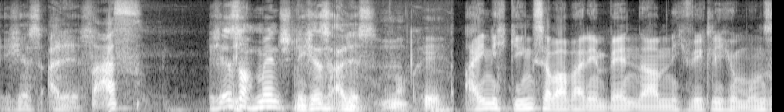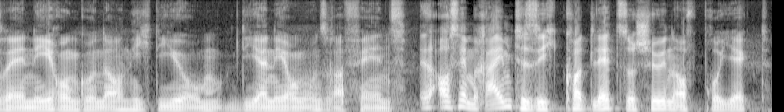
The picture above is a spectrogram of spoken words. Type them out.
Ich esse alles. Was? Ich esse auch Menschen, ich esse alles. Okay. Eigentlich ging es aber bei den Bandnamen nicht wirklich um unsere Ernährung und auch nicht die um die Ernährung unserer Fans. Äh, Außerdem reimte sich Kotelett so schön auf Projekt.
